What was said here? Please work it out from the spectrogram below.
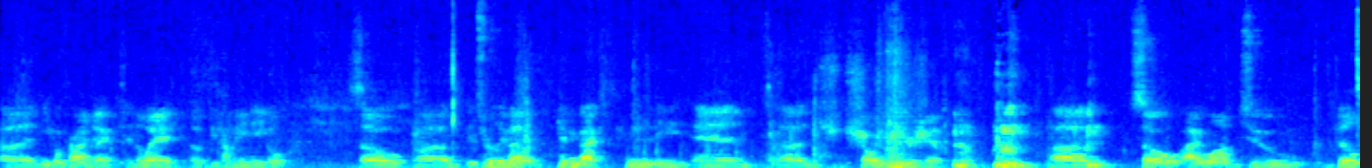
uh, an Eagle project in the way of becoming an Eagle. So um, it's really about giving back to the community and uh, sh- showing leadership. Um, so I want to build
